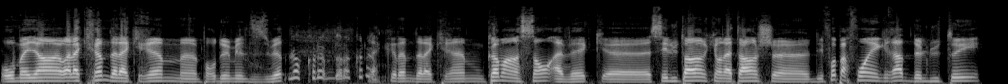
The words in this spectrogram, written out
au meilleur, à la crème de la crème euh, pour 2018. La crème de la crème. La crème de la crème. Commençons avec euh, ces lutteurs qui ont la tâche, euh, des fois parfois ingrate, de lutter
